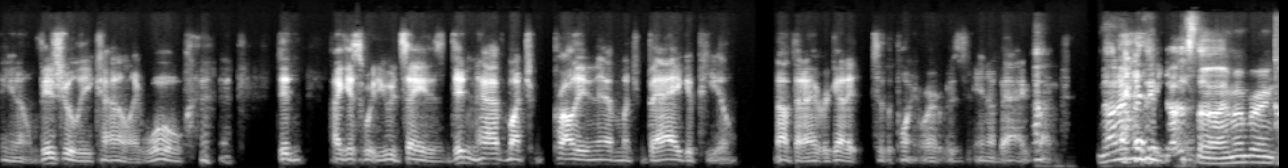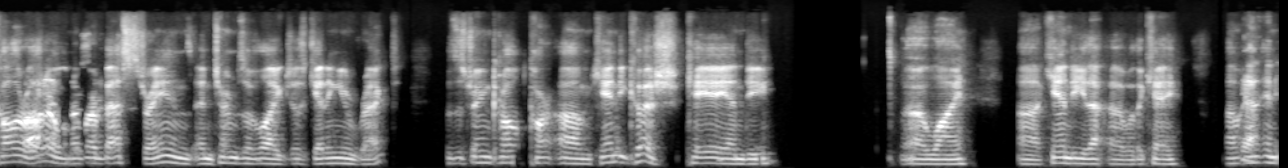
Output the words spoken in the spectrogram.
you know, visually kind of like whoa, didn't I guess what you would say is didn't have much, probably didn't have much bag appeal. Not that I ever got it to the point where it was in a bag, but Not everything does though. I remember in Colorado, one of our best strains in terms of like just getting you wrecked was a strain called Car- um, Kandy Kush, K A N D uh, Y, uh, Candy that uh, with a K, um, Yeah. and, and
